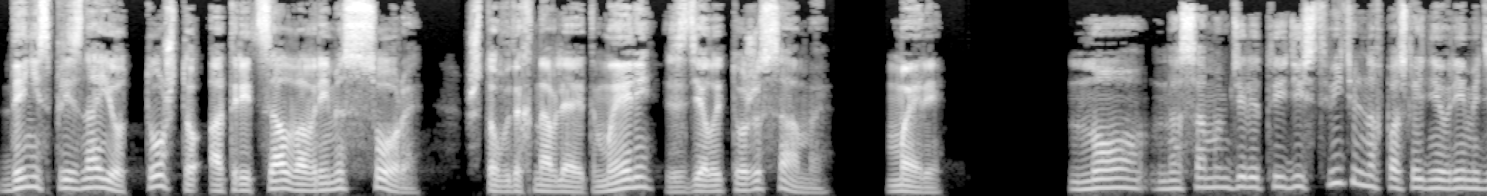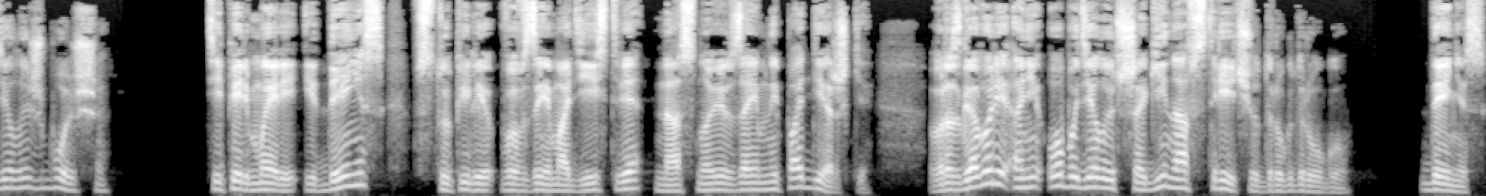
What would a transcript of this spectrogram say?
Деннис признает то, что отрицал во время ссоры, что вдохновляет Мэри сделать то же самое. Мэри. Но на самом деле ты действительно в последнее время делаешь больше. Теперь Мэри и Деннис вступили во взаимодействие на основе взаимной поддержки. В разговоре они оба делают шаги навстречу друг другу. Деннис.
